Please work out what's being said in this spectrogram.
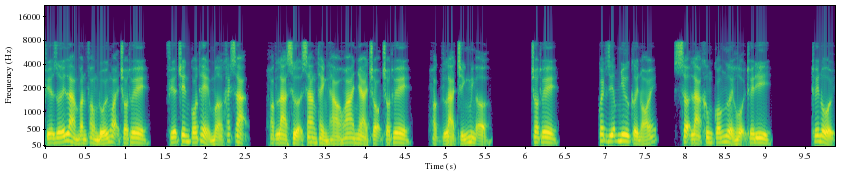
Phía dưới làm văn phòng đối ngoại cho thuê, phía trên có thể mở khách sạn, hoặc là sửa sang thành hào hoa nhà trọ cho thuê, hoặc là chính mình ở cho thuê quách diễm như cười nói, sợ là không có người hội thuê đi. Thuê nổi,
